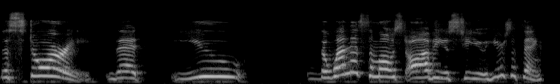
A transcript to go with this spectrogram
The story that you the one that's the most obvious to you. Here's the thing.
